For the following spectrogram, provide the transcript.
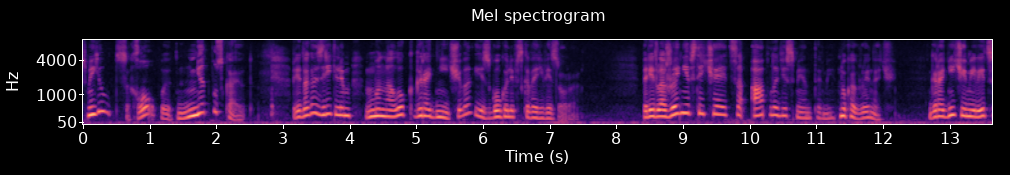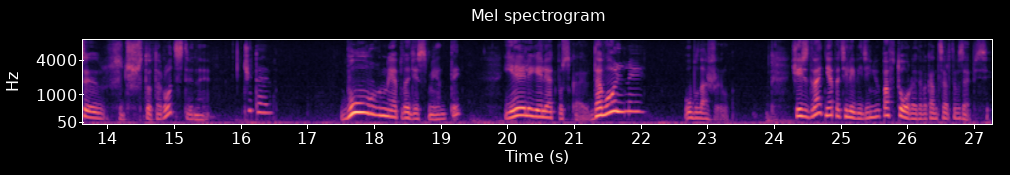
Смеются, хлопают, не отпускают. Предлагаю зрителям монолог Городничева из гоголевского ревизора. Предложение встречается аплодисментами. Ну как же иначе? Городничья милиция что-то родственное. Читаю. Бурные аплодисменты. Еле-еле отпускаю. Довольные? Ублажил. Через два дня по телевидению повтор этого концерта в записи.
